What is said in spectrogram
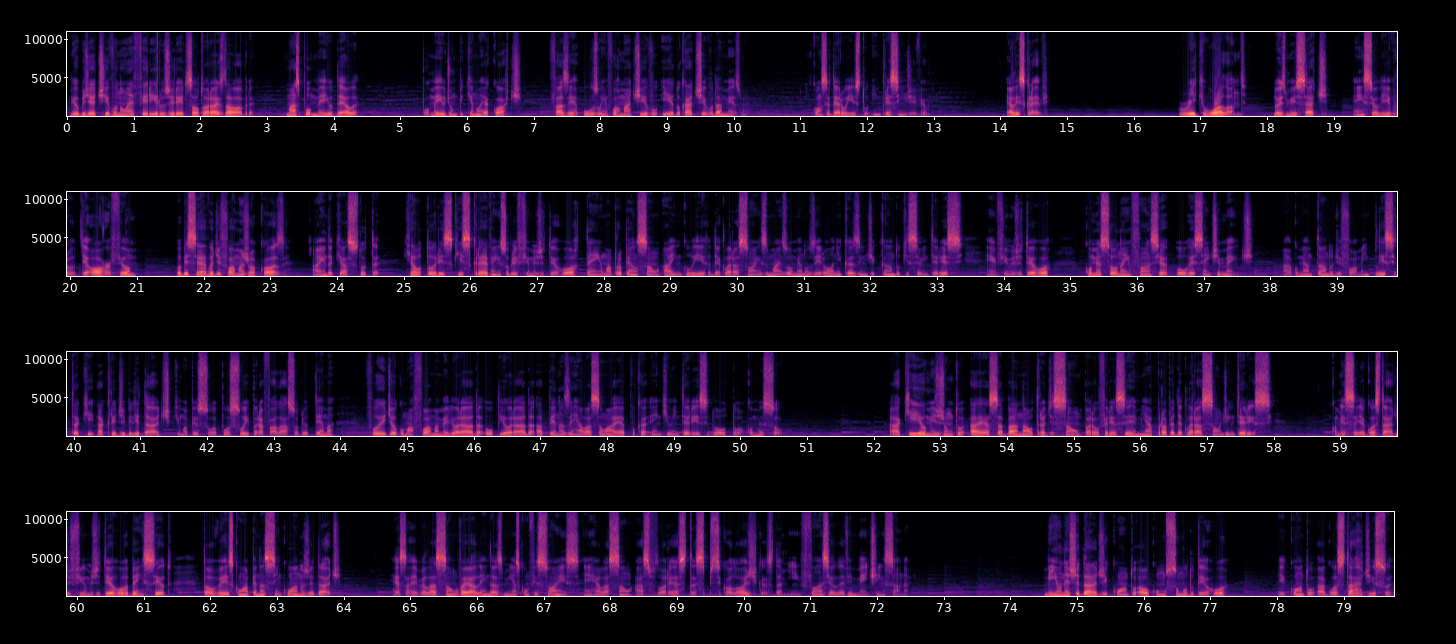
meu objetivo não é ferir os direitos autorais da obra, mas por meio dela, por meio de um pequeno recorte, fazer uso informativo e educativo da mesma. Considero isto imprescindível. Ela escreve: Rick Warland, 2007, em seu livro The Horror Film, observa de forma jocosa, ainda que astuta, que autores que escrevem sobre filmes de terror têm uma propensão a incluir declarações mais ou menos irônicas indicando que seu interesse em filmes de terror começou na infância ou recentemente, argumentando de forma implícita que a credibilidade que uma pessoa possui para falar sobre o tema foi de alguma forma melhorada ou piorada apenas em relação à época em que o interesse do autor começou. Aqui eu me junto a essa banal tradição para oferecer minha própria declaração de interesse. Comecei a gostar de filmes de terror bem cedo, talvez com apenas 5 anos de idade. Essa revelação vai além das minhas confissões em relação às florestas psicológicas da minha infância levemente insana. Minha honestidade quanto ao consumo do terror e quanto a gostar disso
